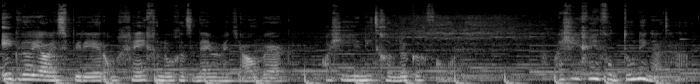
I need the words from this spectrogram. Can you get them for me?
Ik wil jou inspireren om geen genoegen te nemen met jouw werk als je hier niet gelukkig van wordt. Als je hier geen voldoening uit haalt.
